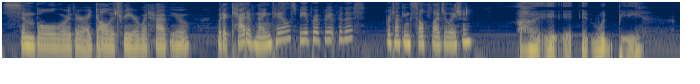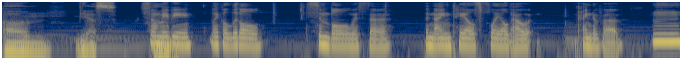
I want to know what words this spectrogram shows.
symbol or their idolatry or what have you. Would a cat of nine tails be appropriate for this? We're talking self flagellation? uh, it, it, it would be um yes So maybe like a little symbol with the the nine tails flailed out, kind of a hmm,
